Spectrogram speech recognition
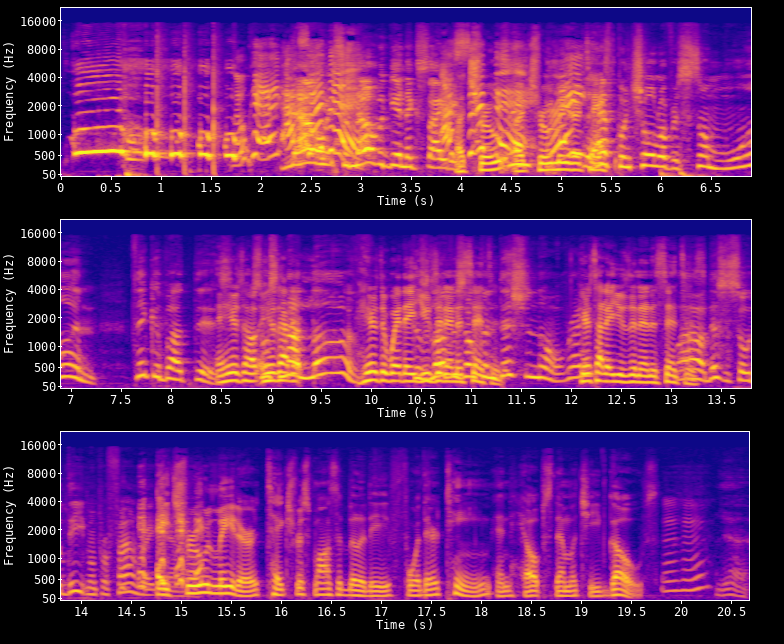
Okay, I now, said we- so that. now we're getting excited. I A said true, a that, true right? leader to have control over someone. Think about this. And here's how- so here's it's how not they- love. here's the way they use it love in a sentence. Unconditional, right? Here's how they use it in a sentence. Wow, this is so deep and profound right now. A now. true leader takes responsibility for their team and helps them achieve goals. Mm-hmm. Yes.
